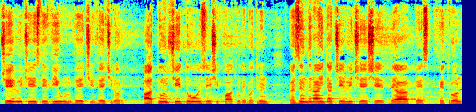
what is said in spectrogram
celui ce este viu în vecii vecilor, atunci cei 24 de bătrâni, căzând înaintea celui ce ședea pe, pe tron,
